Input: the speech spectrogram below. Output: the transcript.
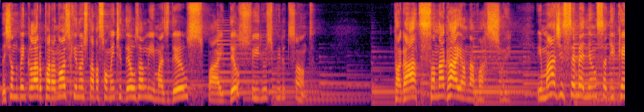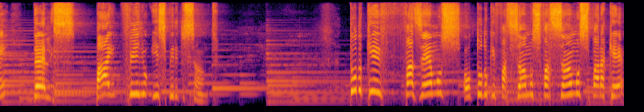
Deixando bem claro para nós que não estava somente Deus ali, mas Deus Pai, Deus Filho e Espírito Santo. Imagem e semelhança de quem? Deles. Pai, Filho e Espírito Santo. Tudo que fazemos ou tudo que façamos, façamos para quê?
